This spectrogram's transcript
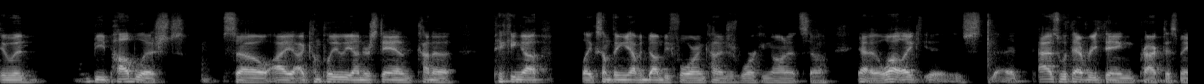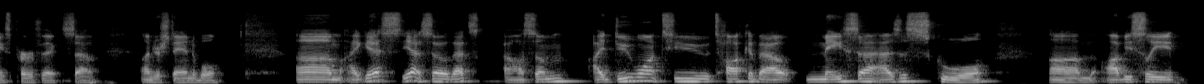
it would be published. So I, I completely understand kind of picking up like something you haven't done before and kind of just working on it. So yeah, well, like as with everything, practice makes perfect. So understandable. Um, I guess yeah. So that's awesome. I do want to talk about Mesa as a school. Um, obviously,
